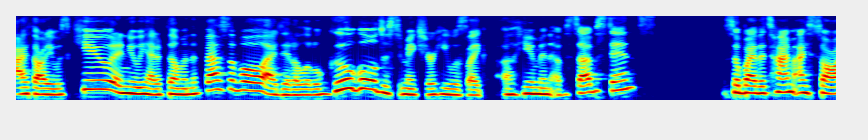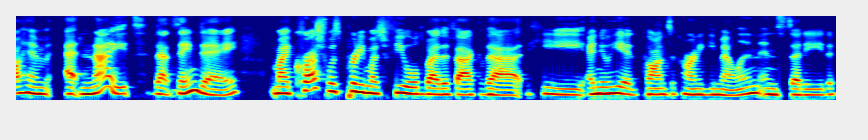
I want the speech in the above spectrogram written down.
I thought he was cute. I knew he had a film in the festival. I did a little Google just to make sure he was like a human of substance. So by the time I saw him at night that same day, my crush was pretty much fueled by the fact that he, I knew he had gone to Carnegie Mellon and studied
